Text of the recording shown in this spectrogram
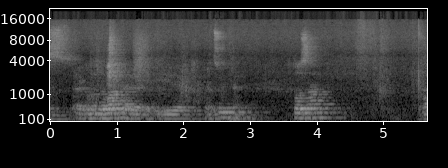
з- рекомендувати і працюйте. Хто за? За.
